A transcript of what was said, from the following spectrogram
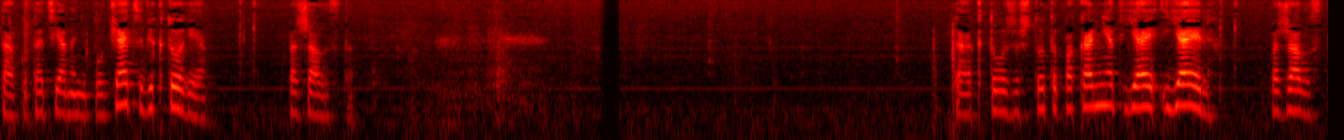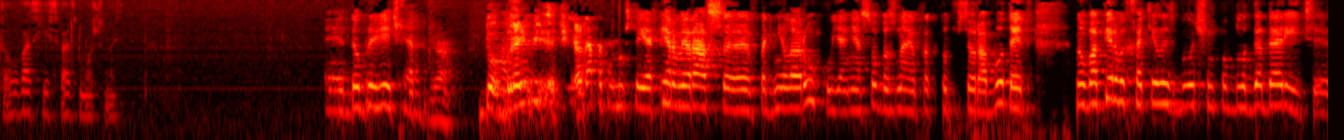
Так, у Татьяны не получается. Виктория, пожалуйста. Так, тоже что-то пока нет. Я, Яэль, пожалуйста, у вас есть возможность. Э, добрый вечер. Yeah. Добрый а, вечер. Да, потому что я первый раз э, подняла руку, я не особо знаю, как тут все работает. Но, во-первых, хотелось бы очень поблагодарить э,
